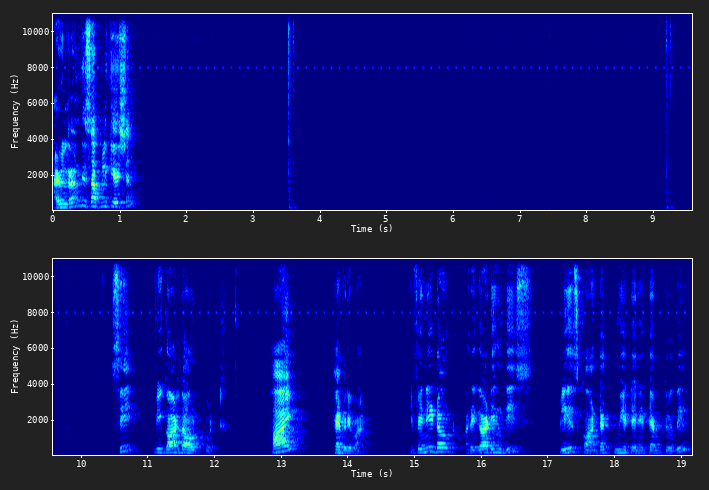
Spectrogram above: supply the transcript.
I will run this application. See, we got the output. Hi everyone. If any doubt regarding this, please contact me at any time through the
